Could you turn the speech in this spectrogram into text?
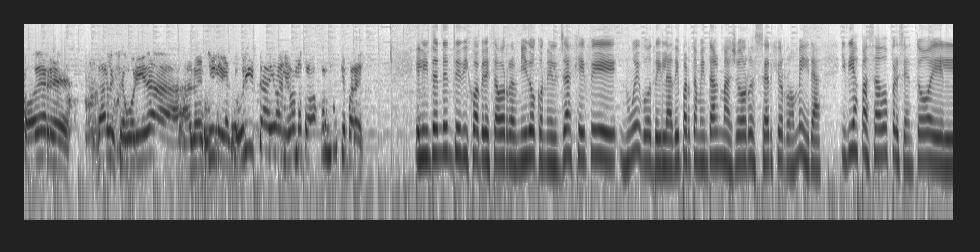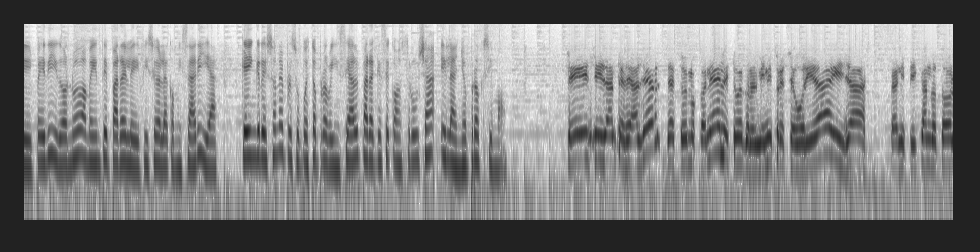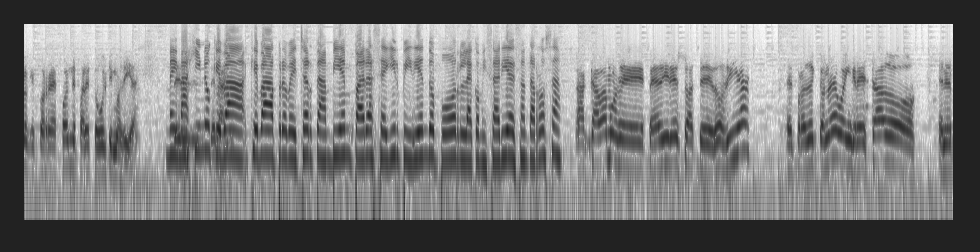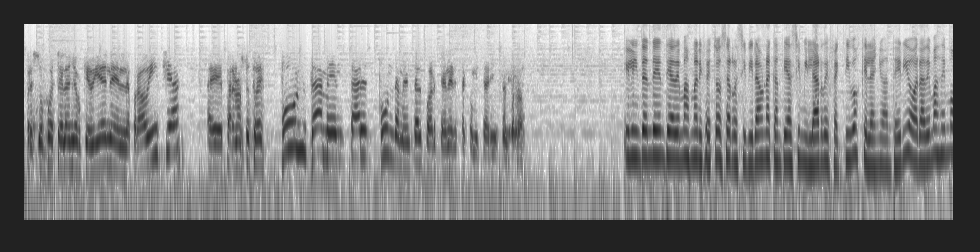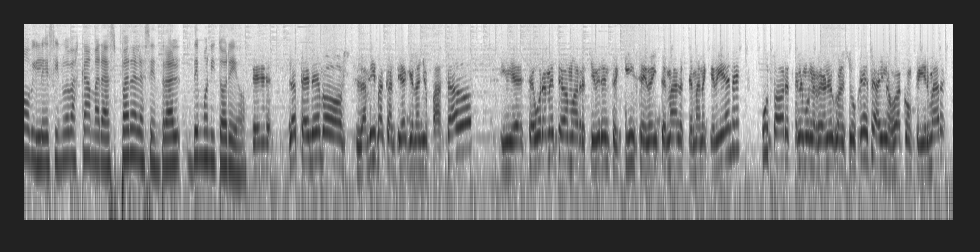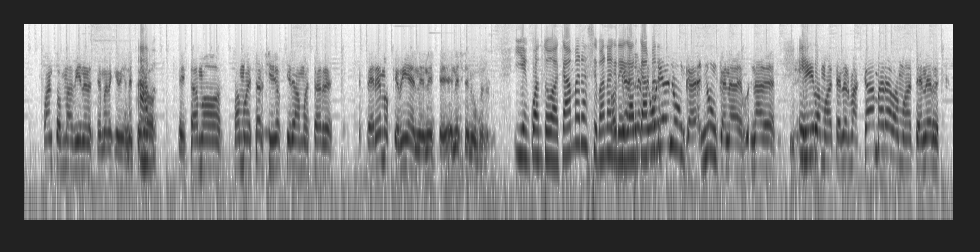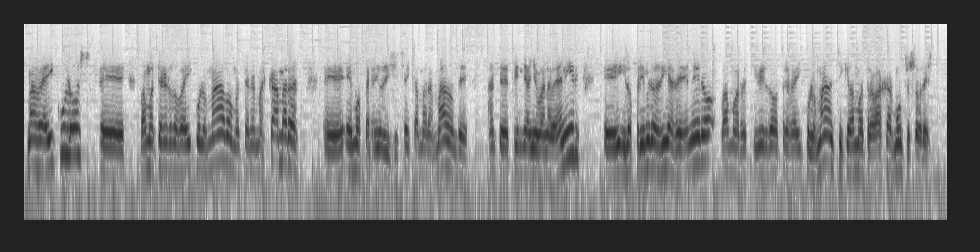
poder eh, darle seguridad al vecino y al turista y bueno, y vamos a trabajar mucho para eso. El intendente dijo haber estado reunido con el ya jefe nuevo de la departamental mayor, Sergio Romera, y días pasados presentó el pedido nuevamente para el edificio de la comisaría, que ingresó en el presupuesto provincial para que se construya el año próximo. Sí, sí, antes de ayer ya estuvimos con él, estuve con el ministro de Seguridad y ya planificando todo lo que corresponde para estos últimos días. Me imagino que va que va a aprovechar también para seguir pidiendo por la comisaría de Santa Rosa. Acabamos de pedir eso hace dos días. El proyecto nuevo ha ingresado en el presupuesto del año que viene en la provincia. Eh, para nosotros es fundamental, fundamental poder tener esta comisaría en Santa Rosa. El intendente además manifestó se recibirá una cantidad similar de efectivos que el año anterior, además de móviles y nuevas cámaras para la central de monitoreo. Eh, ya tenemos la misma cantidad que el año pasado y eh, seguramente vamos a recibir entre 15 y 20 más la semana que viene. Justo ahora tenemos una reunión con el subjefe, ahí nos va a confirmar cuántos más vienen la semana que viene. Pero ah, estamos, vamos a estar, si Dios quiere, vamos a estar Esperemos que bien en ese, en ese número. Y en cuanto a cámaras, ¿se van a agregar cámaras? nunca, nunca nada. nada. Sí, eh, vamos a tener más cámaras, vamos a tener más vehículos, eh, vamos a tener dos vehículos más, vamos a tener más cámaras. Eh, hemos perdido 16 cámaras más, donde antes de fin de año van a venir. y los primeros días de enero vamos a recibir dos o tres vehículos más, así que vamos a trabajar mucho sobre esto.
